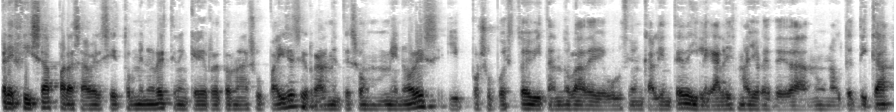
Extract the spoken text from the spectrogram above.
precisas para saber si estos menores tienen que retornar a sus países, si realmente son menores y, por supuesto, evitando la devolución caliente de ilegales mayores de edad, ¿no? Una auténtica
